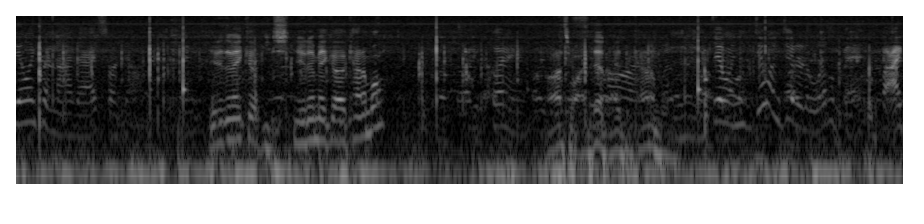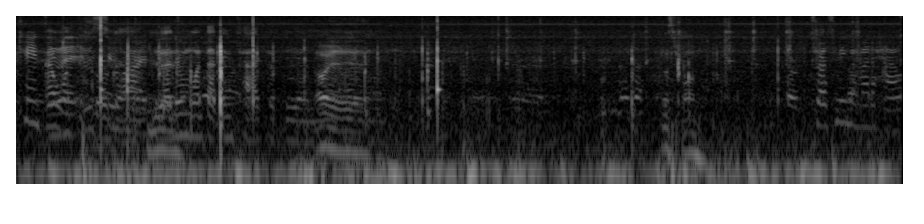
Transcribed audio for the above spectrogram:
Dylan couldn't either. I saw Dylan. You didn't make a you didn't make a cannonball? I couldn't. Oh, that's why I did. I had the cannonball. Dylan, Dylan did it a little bit, but I can't do I want it. It was slow too down. hard. Yeah. I didn't want that impact at the end. Oh yeah, yeah. That's fun. Trust me, no matter how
